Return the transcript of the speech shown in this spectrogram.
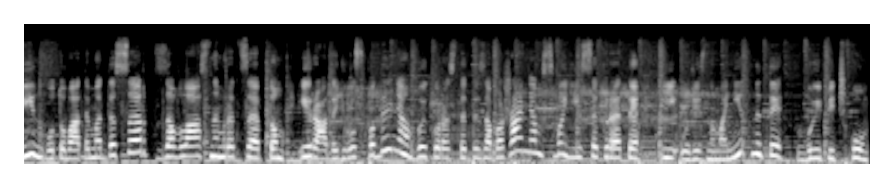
він готуватиме десерт за власним рецептом і радить господиням використати за бажанням свої секрети і урізноманітнити випічку.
